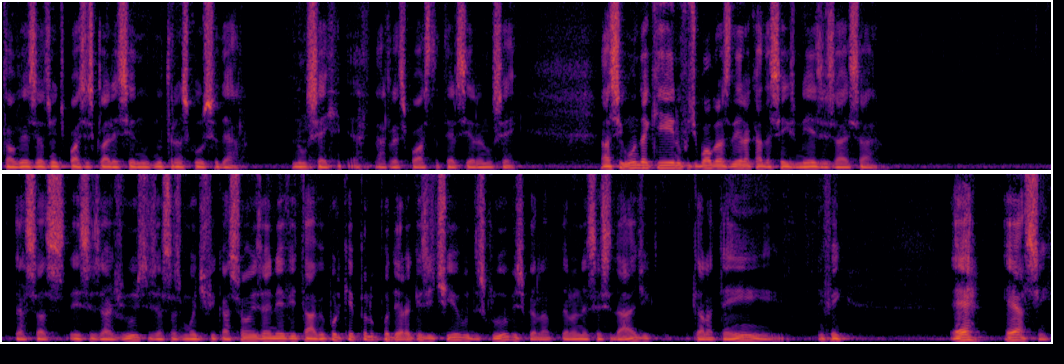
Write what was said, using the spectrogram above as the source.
talvez a gente possa esclarecer no, no transcurso dela. Não sei, a resposta terceira não sei. A segunda é que no futebol brasileiro, a cada seis meses, há essa, essas, esses ajustes, essas modificações, é inevitável. Porque pelo poder aquisitivo dos clubes, pela, pela necessidade que ela tem, enfim. É, é assim.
